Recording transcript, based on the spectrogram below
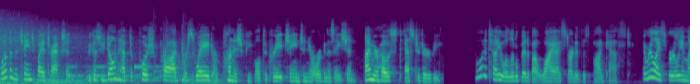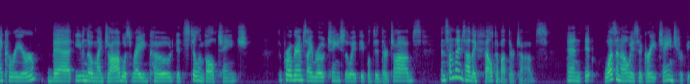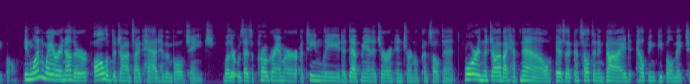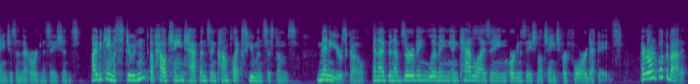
Welcome to Change by Attraction, because you don't have to push, prod, persuade, or punish people to create change in your organization. I'm your host, Esther Derby. I want to tell you a little bit about why I started this podcast. I realized early in my career that even though my job was writing code, it still involved change. The programs I wrote changed the way people did their jobs and sometimes how they felt about their jobs. And it wasn't always a great change for people. In one way or another, all of the jobs I've had have involved change, whether it was as a programmer, a team lead, a dev manager, an internal consultant, or in the job I have now as a consultant and guide helping people make changes in their organizations. I became a student of how change happens in complex human systems many years ago, and I've been observing, living, and catalyzing organizational change for four decades. I wrote a book about it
